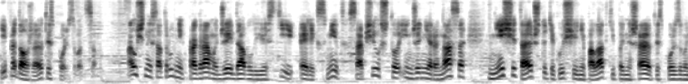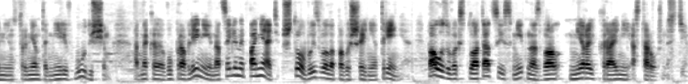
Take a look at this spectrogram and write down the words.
и продолжают использоваться. Научный сотрудник программы JWST Эрик Смит сообщил, что инженеры НАСА не считают, что текущие неполадки помешают использованию инструмента МИРИ в будущем, однако в управлении нацелены понять, что вызвало повышение трения – Паузу в эксплуатации Смит назвал мерой крайней осторожности.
